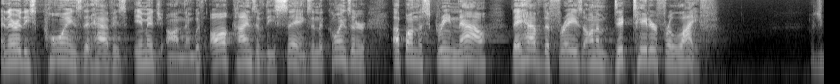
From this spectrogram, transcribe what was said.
And there are these coins that have his image on them with all kinds of these sayings. And the coins that are up on the screen now, they have the phrase on them, dictator for life which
